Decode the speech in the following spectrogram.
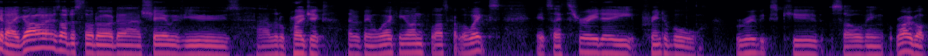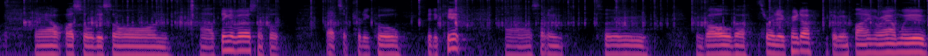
G'day guys, I just thought I'd uh, share with you a little project that we've been working on for the last couple of weeks. It's a 3D printable Rubik's Cube solving robot. Now I saw this on uh, Thingiverse and I thought that's a pretty cool bit of kit. Uh, something to involve a 3D printer which I've been playing around with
